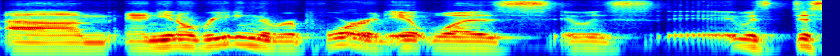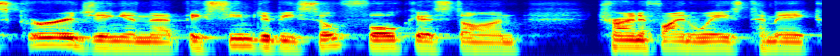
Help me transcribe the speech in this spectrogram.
Um, and you know, reading the report, it was it was it was discouraging in that they seem to be so focused on trying to find ways to make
